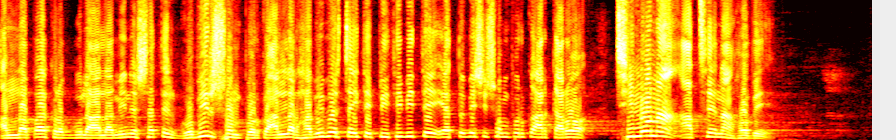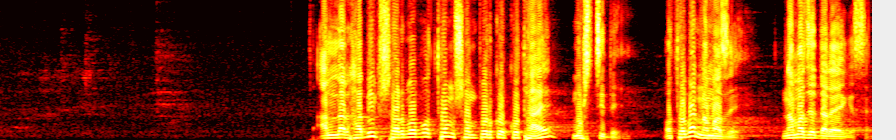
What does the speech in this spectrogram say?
আল্লাহ পাক রব্বুল আলমিনের সাথে গভীর সম্পর্ক, আল্লাহর হাবিবের চাইতে পৃথিবীতে এত বেশি সম্পর্ক আর কারও ছিল না, আছে না, হবে। আল্লাহর হাবিব সর্বপ্রথম সম্পর্ক কোথায়? মসজিদে অথবা নামাজে। নামাজে দাঁড়ায় গেছেন।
